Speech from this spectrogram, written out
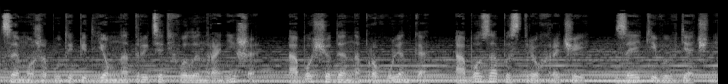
Це може бути підйом на 30 хвилин раніше, або щоденна прогулянка, або запис трьох речей, за які ви вдячні.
